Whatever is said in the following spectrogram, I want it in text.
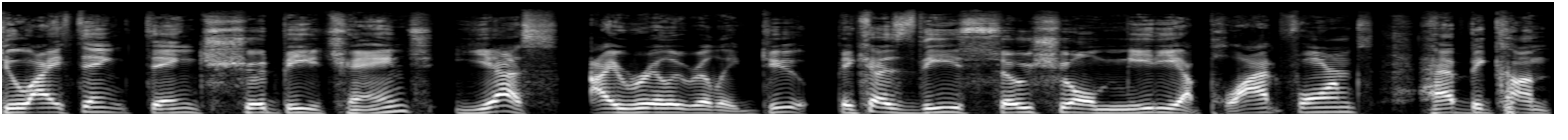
Do I think things should be changed? Yes, I really, really do. Because these social media platforms have become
